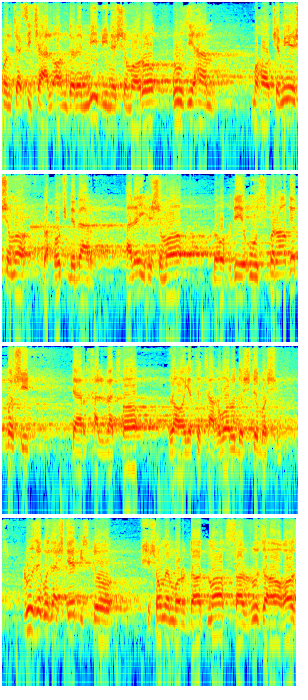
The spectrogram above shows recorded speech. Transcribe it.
اون کسی که الان داره می‌بینه شما رو روزی هم محاکمه شما و حکم بر علیه شما به عهده اوست. مراقب باشید. در خلوتها رعایت تقوا رو داشته باشیم. روز گذشته 26 مرداد ماه سال روز آغاز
